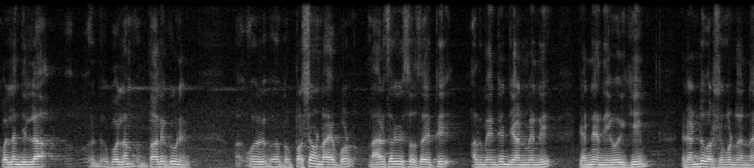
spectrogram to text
കൊല്ലം ജില്ല കൊല്ലം താലൂക്ക് യൂണിയൻ ഒരു പ്രശ്നം ഉണ്ടായപ്പോൾ നായർ സർവീസ് സൊസൈറ്റി അത് മെയിന്റെയിൻ ചെയ്യാൻ വേണ്ടി എന്നെ നിയോഗിക്കുകയും രണ്ട് വർഷം കൊണ്ട് തന്നെ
